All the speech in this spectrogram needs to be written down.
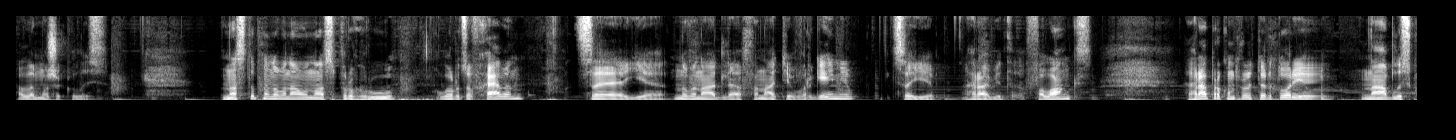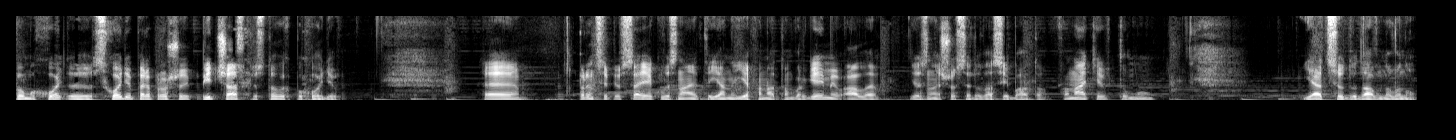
Але може колись. Наступна новина у нас про гру Lords of Heaven. Це є новина для фанатів варгеймів. Це є гра від Phalanx. Гра про контроль території на близькому е, сході, перепрошую, під час хрестових походів. Е, в принципі, все, як ви знаєте, я не є фанатом варгеймів, але я знаю, що серед вас є багато фанатів, тому я цю додав новину.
